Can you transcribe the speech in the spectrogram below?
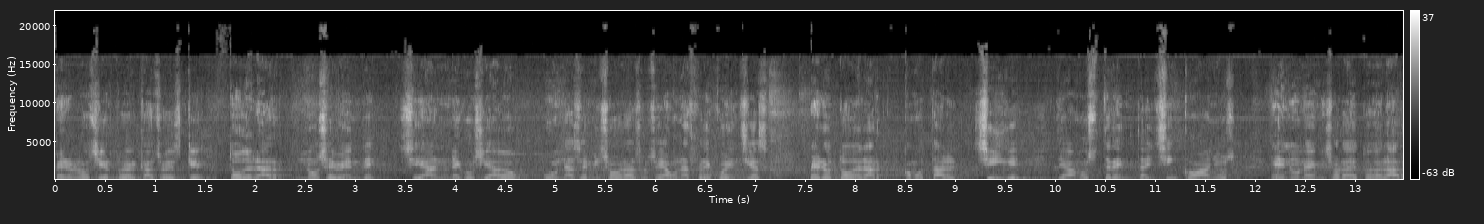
pero lo cierto del caso es que Todelar no se vende, se han negociado unas emisoras, o sea, unas frecuencias, pero Todelar como tal sigue, llevamos 35 años en una emisora de Todelar.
